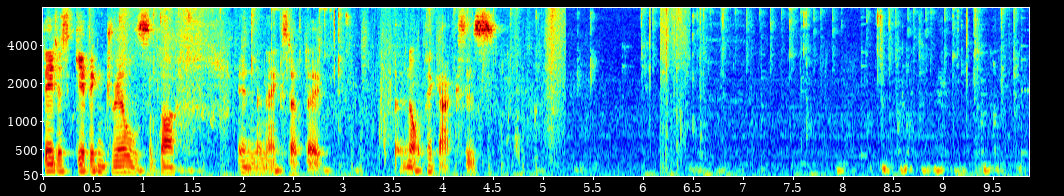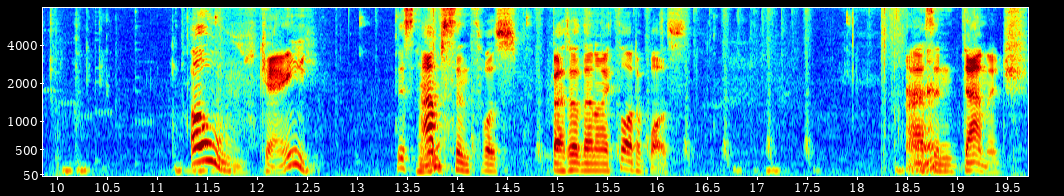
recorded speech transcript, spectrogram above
they're just giving drills a buff in the next update, but not pickaxes. Okay. This Hmm? absinthe was better than I thought it was. As Uh, in damage.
